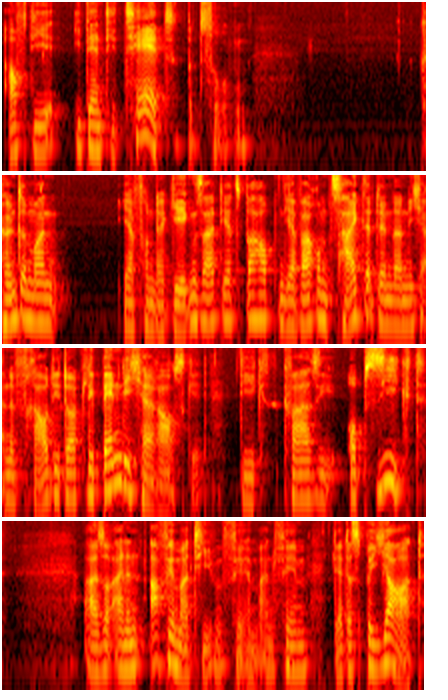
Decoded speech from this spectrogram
auf die Identität bezogen, könnte man ja von der Gegenseite jetzt behaupten, ja, warum zeigt er denn dann nicht eine Frau, die dort lebendig herausgeht, die quasi obsiegt? Also einen affirmativen Film, einen Film, der das bejaht.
